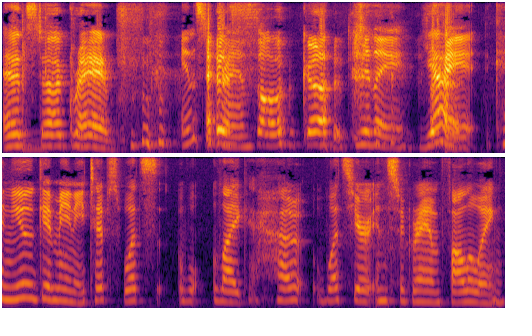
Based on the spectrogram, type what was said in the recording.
Instagram. Instagram. so good. Really? Yeah. Okay, can you give me any tips? What's like how? What's your Instagram following?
